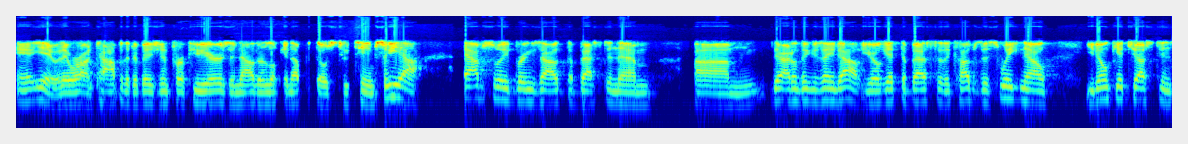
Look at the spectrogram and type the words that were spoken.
and you know, they were on top of the division for a few years, and now they're looking up at those two teams. So yeah, absolutely brings out the best in them. Um, there, I don't think there's any doubt you'll get the best of the Cubs this week. Now, you don't get Justin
